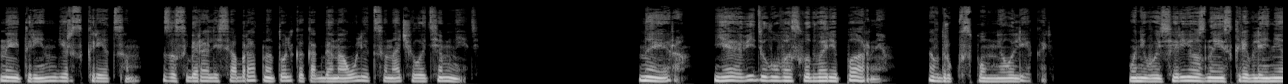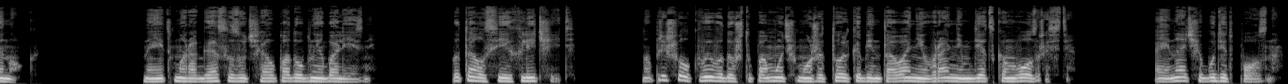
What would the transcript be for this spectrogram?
Нейтрингер с Крецем засобирались обратно только когда на улице начало темнеть. «Нейра, я видел у вас во дворе парня», — вдруг вспомнил лекарь. «У него серьезное искривление ног. Нейт Марагас изучал подобные болезни. Пытался их лечить, но пришел к выводу, что помочь может только бинтование в раннем детском возрасте, а иначе будет поздно.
